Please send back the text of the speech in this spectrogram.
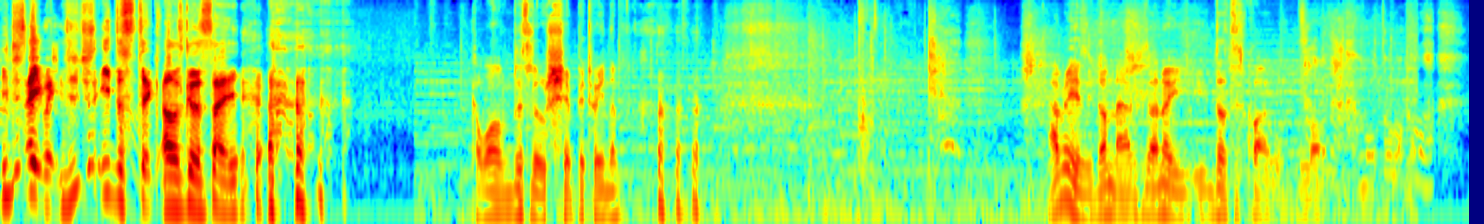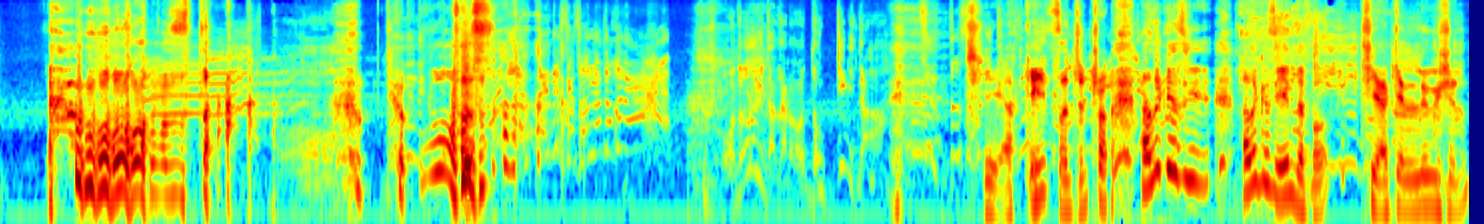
You just ate. Wait, did you just eat the stick? I was gonna say. Come on, this little shit between them. How many has he done now? Because I know he, he does this quite a lot. what was that? What was that? Chiaki, such a troll. How long is he? How long is he in there for? Chiaki illusion.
